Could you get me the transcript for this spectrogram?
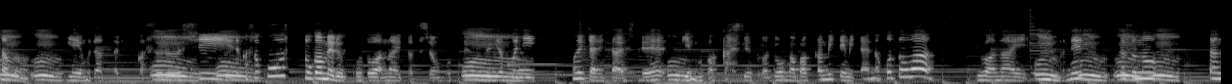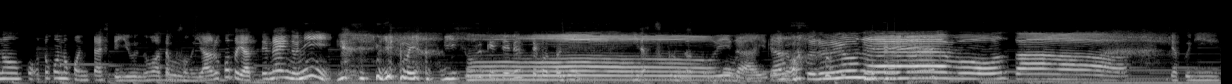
多分ゲームだったりとかするし、うん。だからそこを咎めることはないと私は思ってるので、うん。逆にお姉ちゃんに対してうん。ゲームばっかしてとか動画ばっか見てみたいなことは言わないうん。よね。そのうん。あの男の子に対して言うのは多分そのやることやってないのに ゲームやり続けてるってことにイラつくんだと思うんだけど。イライラするよね逆に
